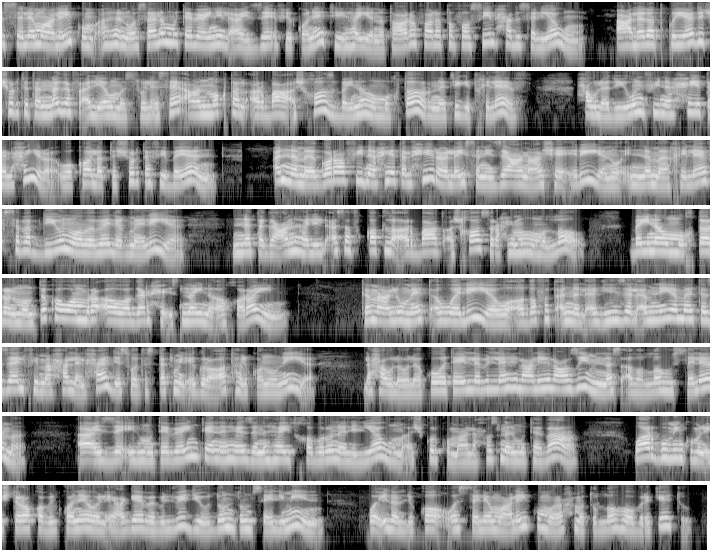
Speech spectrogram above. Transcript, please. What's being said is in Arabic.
السلام عليكم. أهلا وسهلا. متابعيني الأعزاء في قناتي. هيا نتعرف على تفاصيل حدث اليوم. أعلنت قيادة شرطة النجف اليوم الثلاثاء عن مقتل أربع أشخاص بينهم مختار نتيجة خلاف حول ديون في ناحية الحيرة. وقالت الشرطة في بيان أن ما جرى في ناحية الحيرة ليس نزاعا عشائريا وإنما خلاف سبب ديون ومبالغ مالية. نتج عنها للأسف قتل أربعة أشخاص رحمهم الله. بينهم مختار المنطقة وامرأة وجرح اثنين آخرين. كمعلومات أولية وأضافت أن الأجهزة الأمنية ما تزال في محل الحادث وتستكمل إجراءاتها القانونية. لا حول ولا قوة إلا بالله العلي العظيم. نسأل الله السلامة. أعزائي المتابعين كان هذا نهاية خبرنا لليوم. أشكركم على حسن المتابعة. وأرجو منكم الاشتراك بالقناة والإعجاب بالفيديو. دمتم سالمين. وإلى اللقاء. والسلام عليكم ورحمة الله وبركاته.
